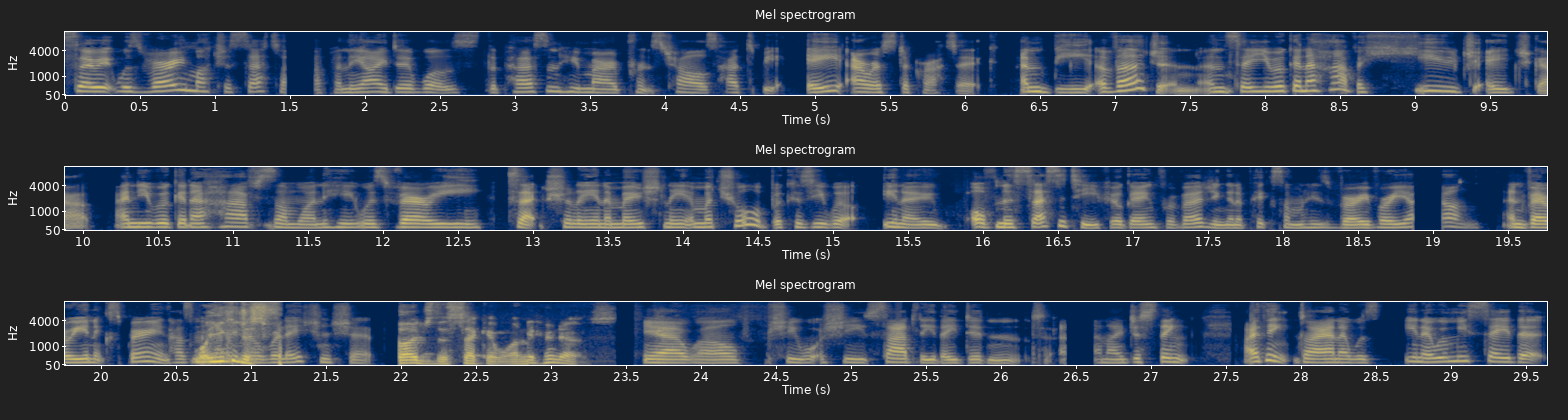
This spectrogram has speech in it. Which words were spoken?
so it was very much a setup. And the idea was the person who married Prince Charles had to be A, aristocratic, and B, a virgin. And so you were going to have a huge age gap, and you were going to have someone who was very sexually and emotionally immature because you were, you know, of necessity, if you're going for a virgin, going to pick someone who's very, very young and very inexperienced, hasn't Well, you could just- relationship. fudge the second one. Who knows? Yeah, well, she wa- she sadly they didn't, and I just think I think Diana was, you know, when we say that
